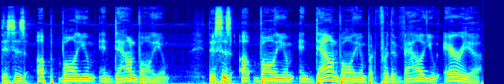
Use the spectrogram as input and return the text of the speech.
This is up volume and down volume. This is up volume and down volume, but for the value area.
